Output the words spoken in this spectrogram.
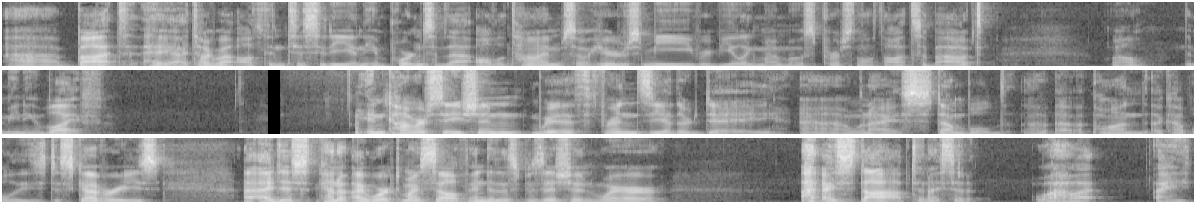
Uh, but hey, I talk about authenticity and the importance of that all the time. So here's me revealing my most personal thoughts about, well, the meaning of life. In conversation with friends the other day, uh, when I stumbled uh, upon a couple of these discoveries, I, I just kind of I worked myself into this position where I stopped and I said, "Wow, I, I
